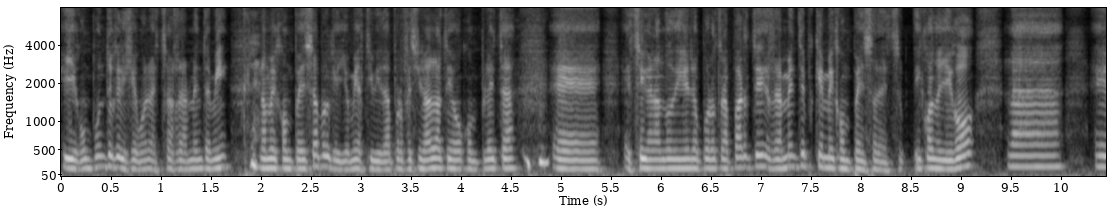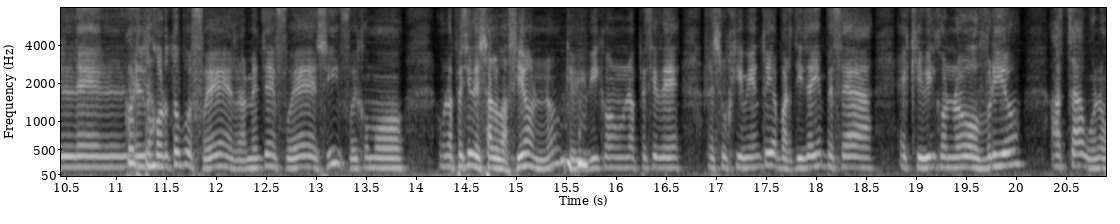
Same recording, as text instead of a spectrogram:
y llegó un punto que dije, bueno, esto realmente a mí no me compensa porque yo mi actividad profesional la tengo completa, eh, estoy ganando dinero por otra parte, realmente ¿qué me compensa de esto? Y cuando llegó la, el, el- Corto. el corto, pues fue, realmente fue, sí, fue como una especie de salvación, ¿no? Que viví con una especie de resurgimiento y a partir de ahí empecé a escribir con nuevos bríos hasta, bueno,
